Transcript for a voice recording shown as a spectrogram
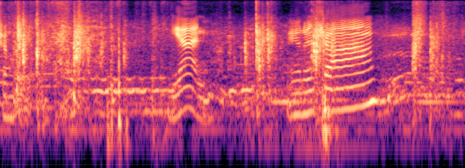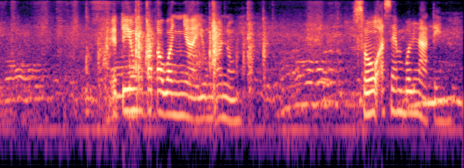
siyang ganito. Yan. Meron siyang ito yung katawan niya, yung ano. So, assemble natin.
